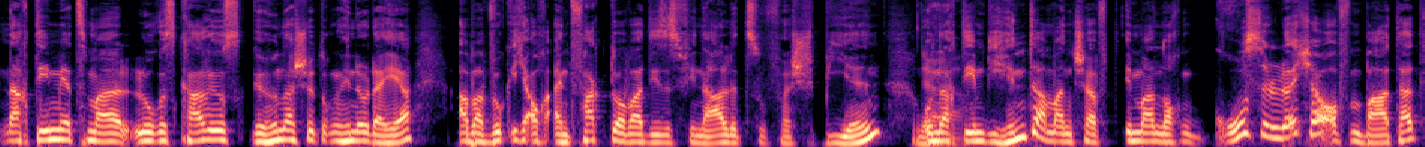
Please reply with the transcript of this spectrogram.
nachdem jetzt mal Loris Karius Gehirnerschütterung hin oder her, aber wirklich auch ein Faktor war, dieses Finale zu verspielen. Ja. Und nachdem die Hintermannschaft immer noch große Löcher offenbart hat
